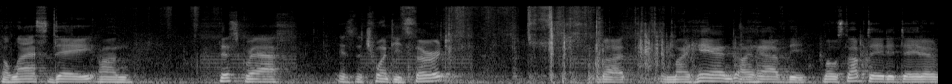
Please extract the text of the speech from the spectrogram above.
The last day on this graph is the 23rd, but in my hand, I have the most updated data,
